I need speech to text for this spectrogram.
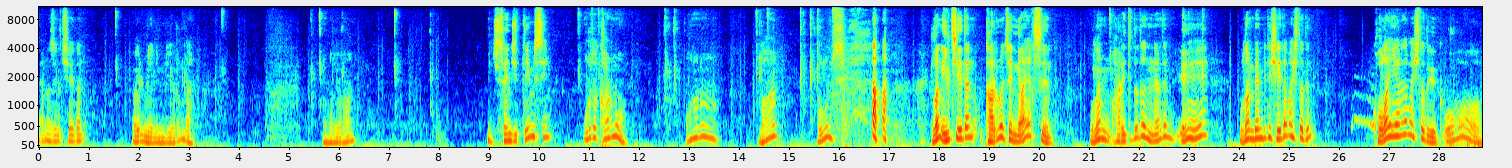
Yalnız ilçeden ölmeyelim diyorum da. Ne oluyor lan? Sen ciddi misin? Orada Karno. Ananı. Lan. Oğlum Lan ilçeden Karno sen ne ayaksın? Ulan haritada da nerede? Ee? Ulan ben bir de şeyde başladım. Kolay yerde başladık. Oho.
